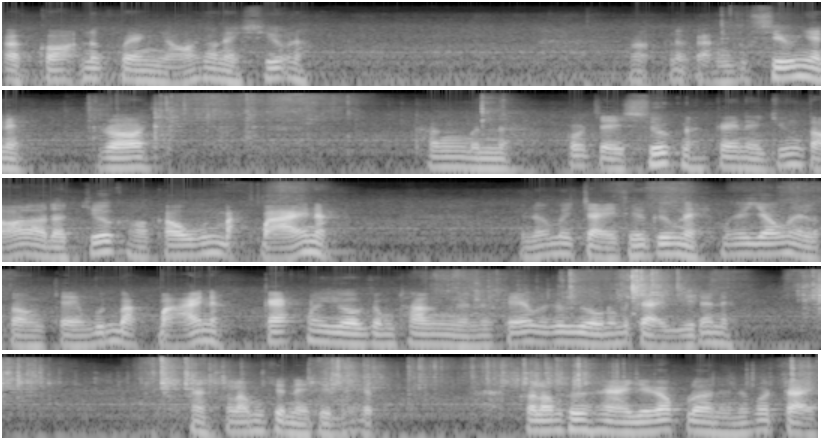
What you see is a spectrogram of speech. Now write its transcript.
À, có nước khoen nhỏ chỗ này xíu nè. Đó, nước ẩn chút xíu nha nè. Rồi. Thân mình nè có chạy xước nè. Cây này chứng tỏ là đợt trước họ câu quýnh bạc bãi nè. Thì nó mới chạy theo kiểu này. Mấy cái dấu này là toàn chạy quýnh bạc bãi nè. Cát nó vô trong thân rồi nó kéo cái vô nó mới chạy gì đó nè. À, lông trên này thì đẹp. Có lông thứ hai dưới góc lên thì nó có chạy,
